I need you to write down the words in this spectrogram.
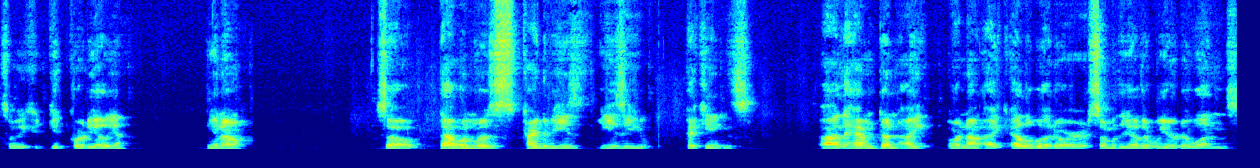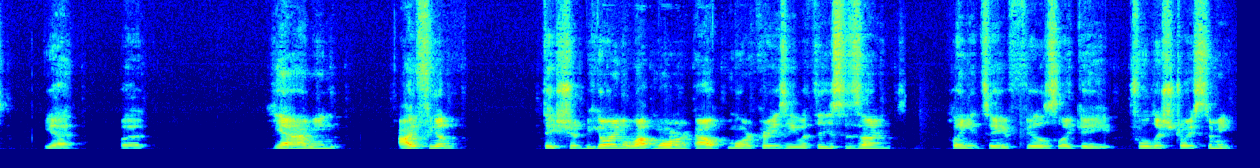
so he could get Cordelia. You know. So that one was kind of easy, easy pickings. Uh, they haven't done Ike or not Ike Eliwood or some of the other weirder ones yet, but yeah, I mean, I feel they should be going a lot more out, more crazy with these designs. Playing it safe feels like a foolish choice to me,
